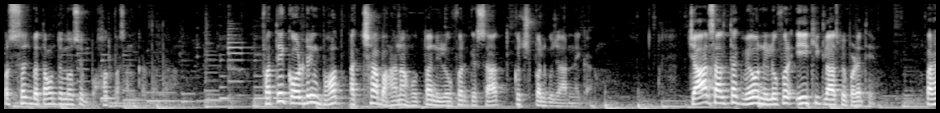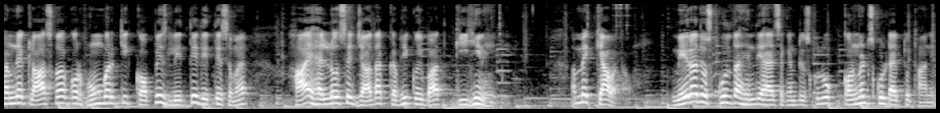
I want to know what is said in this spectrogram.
और सच बताऊँ तो मैं उसे बहुत पसंद करता था। फतेह कोल्ड ड्रिंक बहुत अच्छा बहाना होता नीलोफर के साथ कुछ पल गुजारने का। चार साल तक मैं और नीलोफर एक ही क्लास में पढ़े थे। पर हमने क्लास वर्क और होमवर्क की कॉपीज लेते देते समय हाय हेलो से ज़्यादा कभी कोई बात की ही नहीं थी। अब मैं क्या बताऊँ? मेरा जो स्कूल था, हिंदी हायर सेकेंडरी स्कूल, वो कॉन्वेंट स्कूल टाइप तो था नहीं।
